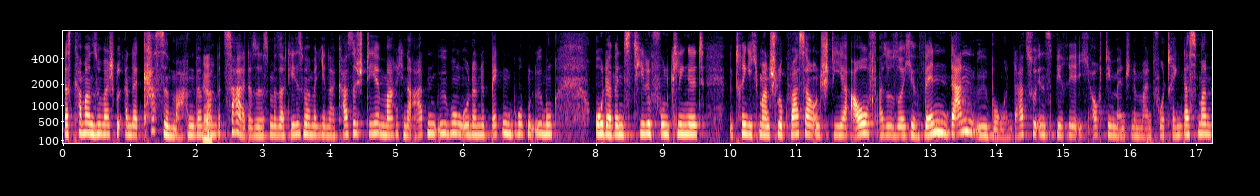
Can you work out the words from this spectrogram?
Das kann man zum Beispiel an der Kasse machen, wenn ja. man bezahlt. Also, dass man sagt, jedes Mal, wenn ich in der Kasse stehe, mache ich eine Atemübung oder eine Beckenbodenübung. Oder wenn das Telefon klingelt, trinke ich mal einen Schluck Wasser und stehe auf. Also solche Wenn-Dann-Übungen. Dazu inspiriere ich auch die Menschen in meinen Vorträgen, dass man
